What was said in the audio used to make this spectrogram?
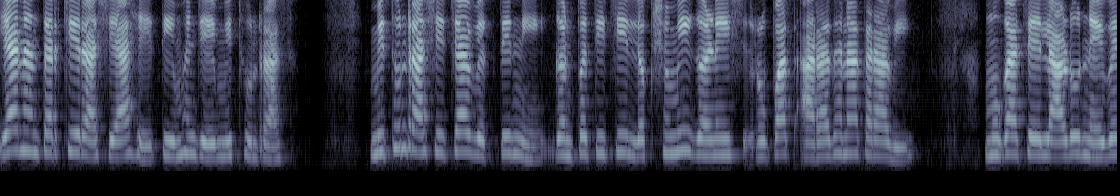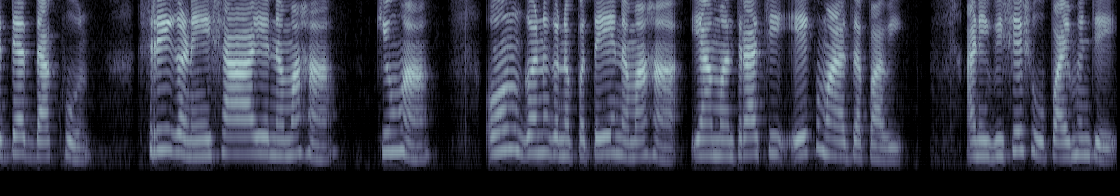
यानंतरची राशी आहे ती म्हणजे मिथुन रास. मिथुन राशीच्या व्यक्तींनी गणपतीची लक्ष्मी गणेश रूपात आराधना करावी. मुगाचे लाडू नैवेद्यात दाखवून श्री गणेशाय नमहा किंवा ओम गण गणपते नमहा या मंत्राची एक माळ जपावी. आणि विशेष उपाय म्हणजे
